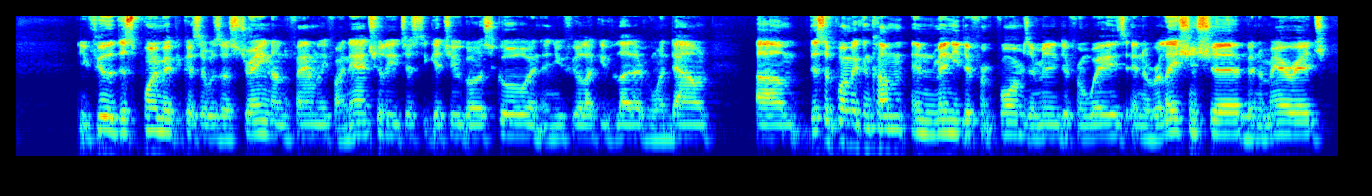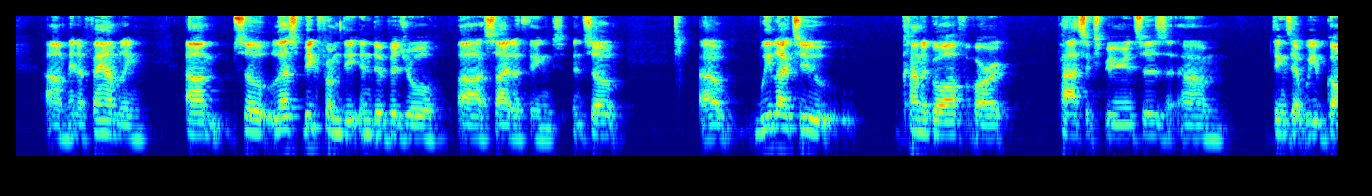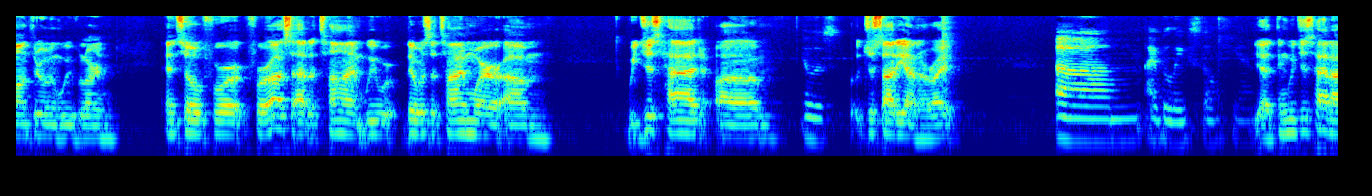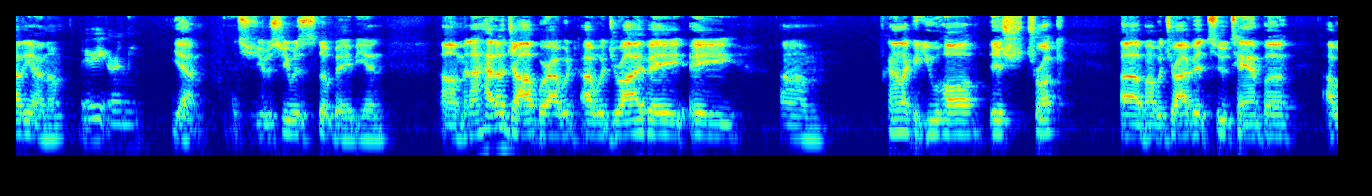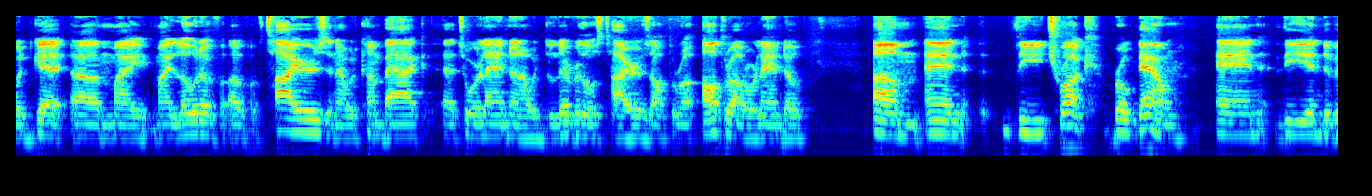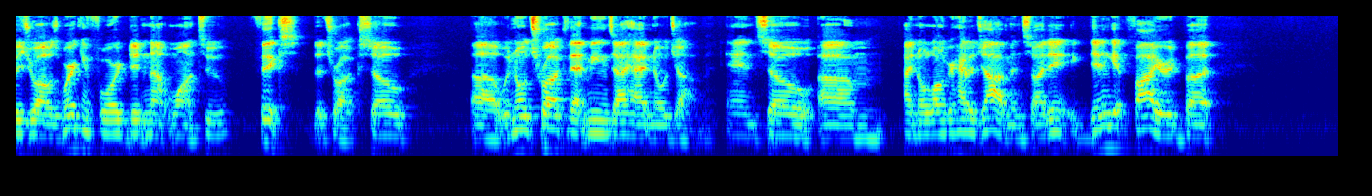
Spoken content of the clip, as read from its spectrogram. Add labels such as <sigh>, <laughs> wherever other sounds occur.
you feel the disappointment because it was a strain on the family financially just to get you to go to school and, and you feel like you've let everyone down um, disappointment can come in many different forms in many different ways in a relationship in a marriage um, in a family um, so let's speak from the individual uh, side of things and so uh, we like to kind of go off of our past experiences, um, things that we've gone through and we've learned. And so for for us at a time, we were there was a time where um, we just had um, It was, just Ariana, right? Um, I believe so. Yeah, Yeah, I think we just had Ariana. very early. Yeah, she was she was still baby, and um, and I had a job where I would I would drive a a um, kind of like a U-Haul ish truck. Um, I would drive it to Tampa. I would get um, my my load of, of, of tires, and I would come back uh, to Orlando, and I would deliver those tires all throughout all throughout Orlando. Um, and the truck broke down, and the individual I was working for did not want to fix the truck. So, uh, with no truck, that means I had no job, and so um, I no longer had a job, and so I didn't didn't get fired, but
